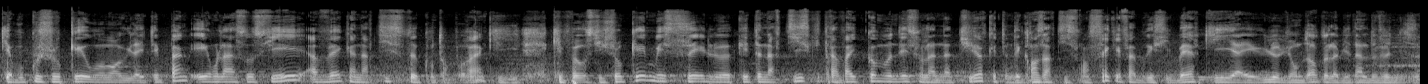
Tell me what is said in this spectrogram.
qui a beaucoup choqué au moment où il a été peint. Et on l'a associé avec un artiste contemporain qui, qui peut aussi choquer, mais c'est le, qui est un artiste qui travaille comme Monet sur la nature, qui est un des grands artistes français, qui est Fabrice Hibert, qui a eu le Lion d'Or de la Biennale de Venise.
